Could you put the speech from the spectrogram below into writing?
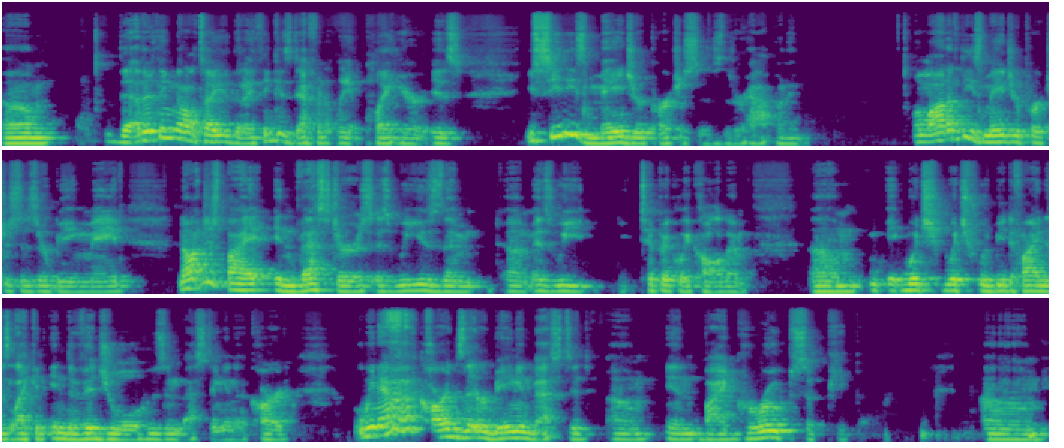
um, the other thing that i'll tell you that i think is definitely at play here is you see these major purchases that are happening a lot of these major purchases are being made not just by investors as we use them um, as we typically call them, um, which which would be defined as like an individual who's investing in a card. We now have cards that are being invested um, in by groups of people. Um,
